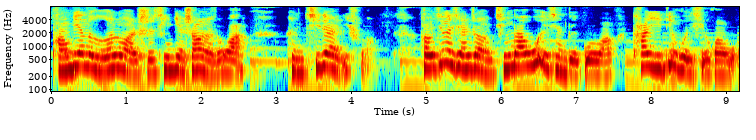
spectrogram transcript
旁边的鹅卵石听见商人的话，很期待地说：“好心的先生，请把我也献给国王，他一定会喜欢我。”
